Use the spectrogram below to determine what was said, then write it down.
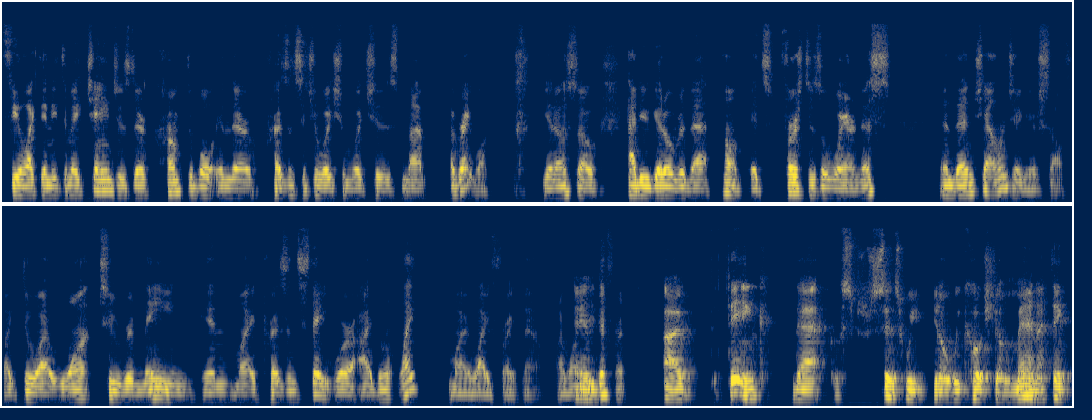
feel like they need to make changes, they're comfortable in their present situation, which is not a great one. you know, so how do you get over that hump? It's first is awareness and then challenging yourself. Like, do I want to remain in my present state where I don't like my life right now. I want and to be different. I think that since we, you know, we coach young men, I think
